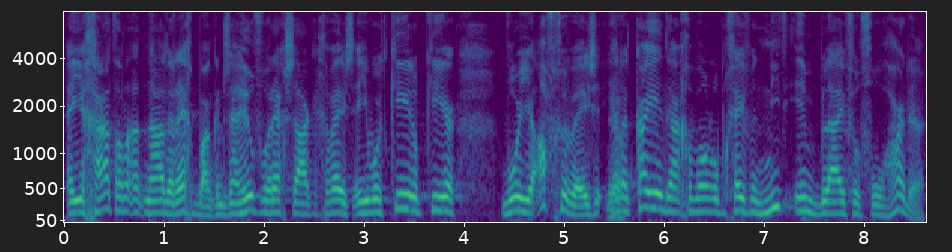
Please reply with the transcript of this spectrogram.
En je gaat dan naar de rechtbank. En er zijn heel veel rechtszaken geweest. En je wordt keer op keer word je afgewezen. Ja. ja. dan kan je daar gewoon op een gegeven moment niet in blijven volharden.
